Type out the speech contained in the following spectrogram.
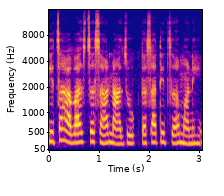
तिचा आवाज जसा नाजूक तसा तिचं मनही.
